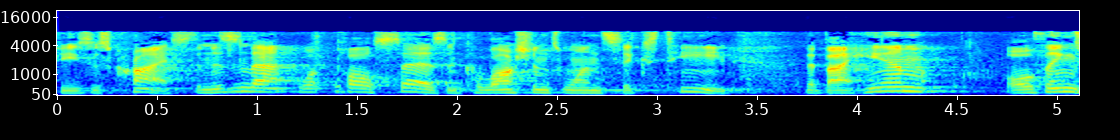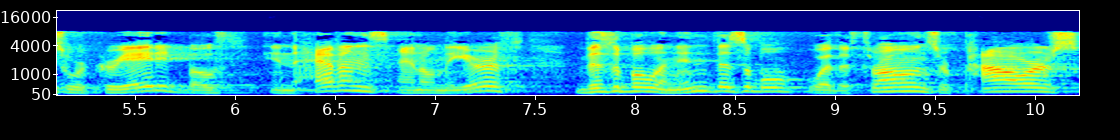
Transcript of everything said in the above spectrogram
Jesus Christ. And isn't that what Paul says in Colossians 1:16? That by him all things were created, both in the heavens and on the earth, visible and invisible, whether thrones or powers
